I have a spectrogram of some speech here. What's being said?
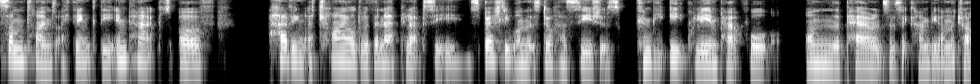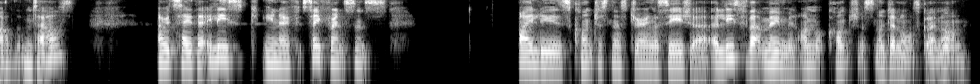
sometimes I think the impact of having a child with an epilepsy, especially one that still has seizures, can be equally impactful on the parents as it can be on the child themselves. I would say that at least, you know, say for instance, I lose consciousness during a seizure, at least for that moment, I'm not conscious and I don't know what's going on,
